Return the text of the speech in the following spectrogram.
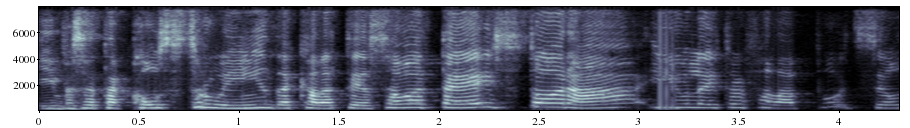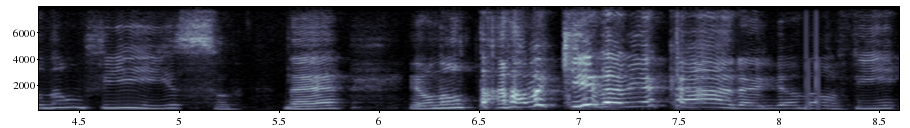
E você está construindo aquela tensão até estourar e o leitor falar, putz, eu não vi isso, né? Eu não estava aqui na minha cara e eu não vi.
